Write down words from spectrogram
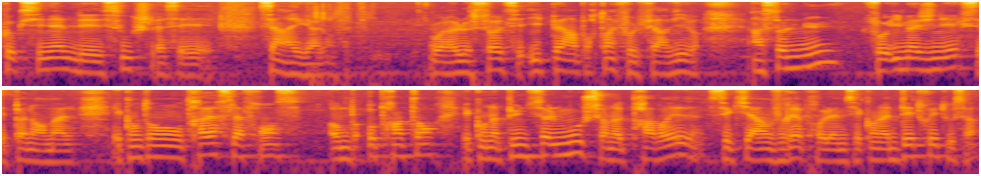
coccinelles des souches, là, c'est, c'est un régal en fait. Voilà, le sol c'est hyper important, il faut le faire vivre. Un sol nu, faut imaginer que c'est pas normal. Et quand on traverse la France au, printemps et qu'on n'a plus une seule mouche sur notre pare-brise, c'est qu'il y a un vrai problème, c'est qu'on a détruit tout ça.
